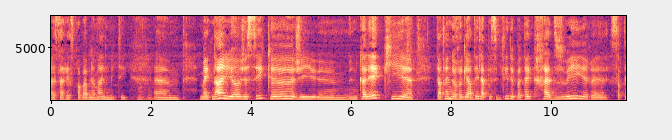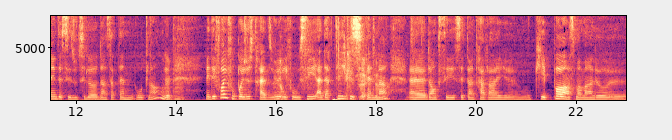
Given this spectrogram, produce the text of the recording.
euh, ça reste probablement limité. Euh, maintenant, il y a, je sais que j'ai une, une collègue qui est en train de regarder la possibilité de peut-être traduire euh, certains de ces outils-là dans certaines autres langues. Mhm. Mais des fois, il ne faut pas juste traduire, Non. il faut aussi adapter Exactement. culturellement. Euh, donc, c'est un travail euh, qui n'est pas en ce moment, là, euh,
